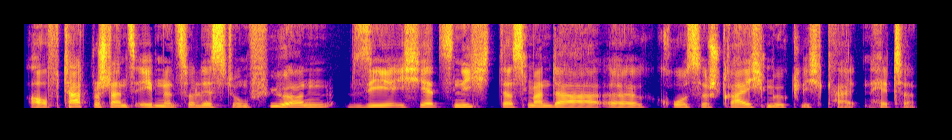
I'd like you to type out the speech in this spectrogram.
auf Tatbestandsebene zur Listung führen, sehe ich jetzt nicht, dass man da äh, große Streichmöglichkeiten hätte.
